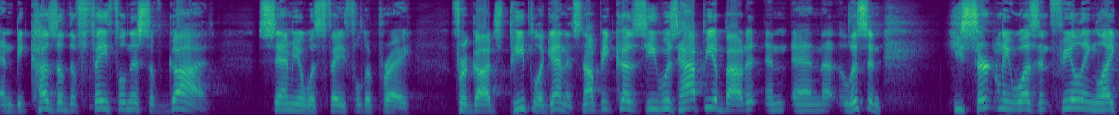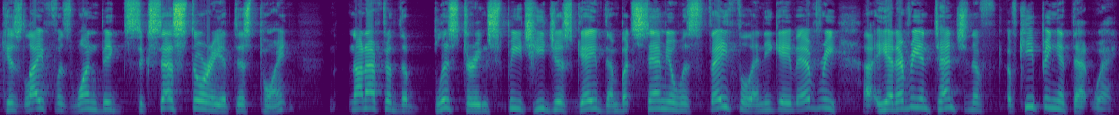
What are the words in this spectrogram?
And because of the faithfulness of God, Samuel was faithful to pray for God's people. Again, it's not because he was happy about it. And, and uh, listen, he certainly wasn't feeling like his life was one big success story at this point. Not after the blistering speech he just gave them, but Samuel was faithful and he gave every, uh, he had every intention of, of keeping it that way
